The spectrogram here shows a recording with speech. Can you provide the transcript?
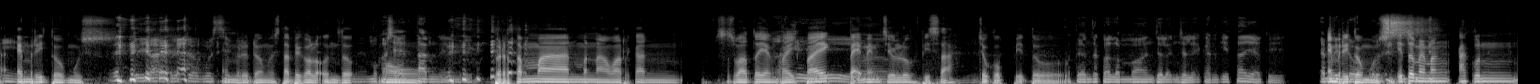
Iya. Emridomus Iya, beda musim. Emridomus tapi kalau untuk Muka mau setan ya. berteman menawarkan sesuatu yang Iya. baik-baik PMMJ lu bisa cukup itu Tapi untuk kalau mau jelek-jelekkan kita ya di Emridomus itu memang akun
